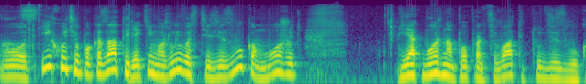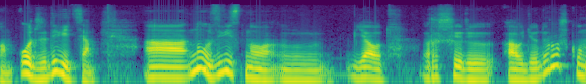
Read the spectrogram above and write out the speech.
От, і хочу показати, які можливості зі звуком можуть, як можна попрацювати тут зі звуком. Отже, дивіться. А, ну, звісно, я от розширюю аудіодорожку,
